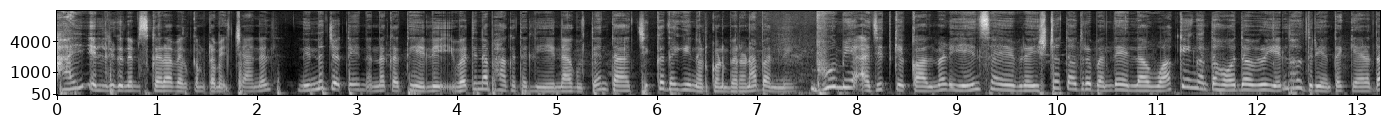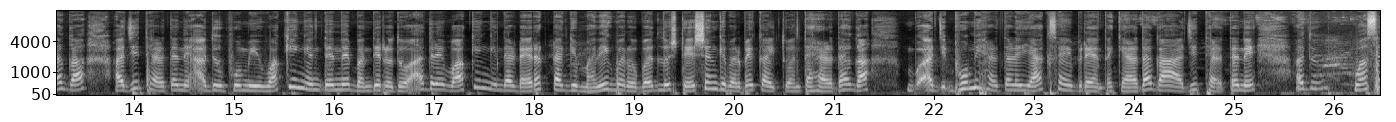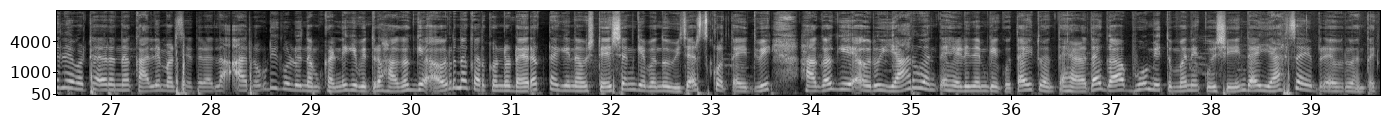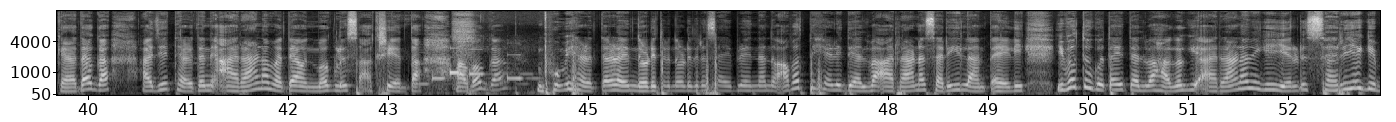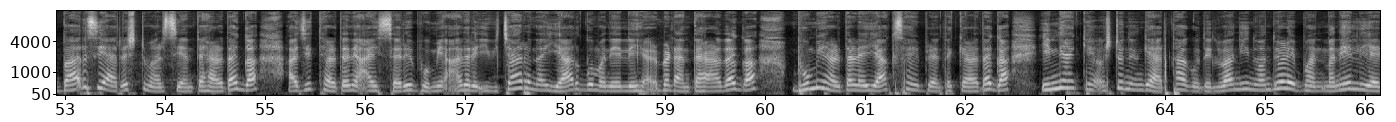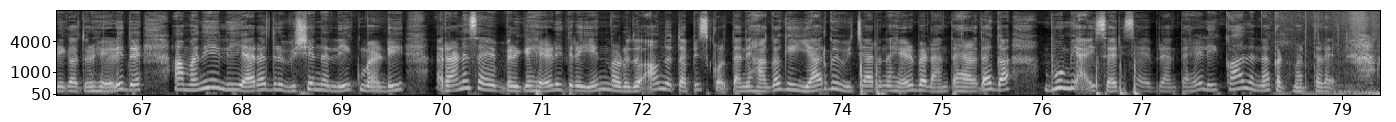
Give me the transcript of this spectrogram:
Hi, ಎಲ್ರಿಗೂ ನಮಸ್ಕಾರ. Welcome to my channel ನಿನ್ನ ಜೊತೆ ನನ್ನ ಕಥೆಯಲ್ಲಿ ಇವತ್ತಿನ ಭಾಗದಲ್ಲಿ ಏನಾಗುತ್ತೆ ಅಂತ ಚಿಕ್ಕದಾಗಿ ನೋಡ್ಕೊಂಡು ಬರೋಣ. ಬನ್ನಿ. ಭೂಮಿ ಅಜಿತ್ಗೆ ಕಾಲ್ ಮಾಡಿ, ಏನು ಸಾಹೇಬ್ರೆ, ಇಷ್ಟೊತ್ತಾದರೂ ಬಂದೇ ಇಲ್ಲ. ವಾಕಿಂಗ್ ಅಂತ ಹೋದವರು ಎಲ್ಲಿ ಹೋದ್ರಿ? ಅಂತ ಕೇಳಿದಾಗ ಅಜಿತ್ ಹೇಳ್ತಾನೆ, ಅದು ಭೂಮಿ ವಾಕಿಂಗ್ ಅಂತಲೇ ಬಂದಿರೋದು. ಆದರೆ ವಾಕಿಂಗಿಂದ ಡೈರೆಕ್ಟಾಗಿ ಮನೆಗೆ ಬರೋ ಬದಲು ಸ್ಟೇಷನ್ಗೆ ಬರಬೇಕಾಯ್ತು ಅಂತ ಹೇಳಿದಾಗ, ಅಜಿ, ಭೂಮಿ ಹೇಳ್ತಾಳೆ, ಯಾಕೆ ಸಾಹೇಬ್ರೆ? ಅಂತ ಕೇಳಿದಾಗ ಅಜಿತ್ ಹೇಳ್ತಾನೆ, ಅದು ವಾಸಲೆ ವಠಾರನ್ನು ಖಾಲಿ ಮಾಡಿಸಿದ್ರಲ್ಲ, ಆ ರೌಡಿಗಳು ನಮ್ಮ ಕಣ್ಣಿಗೆ ಬಿದ್ದರು ಹಾಗಾಗಿ ಅವ್ರನ್ನ ಕರ್ಕೊಂಡು ಡೈರೆಕ್ಟಾಗಿ ನಾವು ಸ್ಟೇಷನ್ಗೆ ಬಂದು ವಿಚಾರಿಸ್ಕೊಳ್ತಾ ಇದ್ವಿ. ಹಾಗಾಗಿ ಅವರು ಯಾರು ಅಂತ ಹೇಳಿ ನಮಗೆ ಗೊತ್ತಾಯಿತು ಅಂತ ಹೇಳಿದಾಗ, ಭೂಮಿ ತುಂಬಾ ಖುಷಿಯಿಂದ, ಯಾರು ಸಾಹೇಬ್ರೆ ಅವರು? ಅಂತ ಕೇಳಿದಾಗ, ಅಜಿತ್ ಹೇಳ್ತಾನೆ, ಆ ರಾಣ ಮತ್ತು ಅವನ ಮಗಳು ಸಾಕ್ಷಿ ಅಂತ. ಆವಾಗ ಭೂಮಿ ಹೇಳ್ತಾಳೆ, ನೋಡಿದ್ರೆ ನೋಡಿದ್ರೆ ಸಾಹೇಬ್ರೆ, ನಾನು ಅವತ್ತು ಹೇಳಿದ್ದೆ ಅಲ್ವಾ, ಆ ರಾಣ ಸರಿ ಇಲ್ಲ ಅಂತ ಹೇಳಿ. ಇವತ್ತು ಗೊತ್ತಾಯ್ತಲ್ವಾ ಹಾಗಾಗಿ ಆ ರಾಣನಿಗೆ ಎರಡು ಸರಿಯಾಗಿ ಬಾರಿಸಿ ಅರೆಸ್ಟ್ ಮಾಡಿಸಿ ಅಂತ ಹೇಳಿದಾಗ ಅಜಿತ್ ಹೇಳ್ತಾನೆ ಆಯ್ತು ಸರಿ ಭೂಮಿ, ಆದರೆ ಈ ವಿಚಾರನ ಯಾರಿಗೂ ಮನೆಯಲ್ಲಿ ಹೇಳಬೇಡ ಅಂತ ಹೇಳಿದಾಗ ಭೂಮಿ ಹೇಳ್ತಾಳೆ, ಯಾಕೆ ಸಾಹೇಬ್ರೆ? ಅಂತ ಕೇಳಿದಾಗ, ಇನ್ಯಾಕೆ, ಅಷ್ಟು ನಿನಗೆ ಅರ್ಥ ಆಗೋದಿಲ್ವಾ? ನೀನು ಒಂದು ವೇಳೆ ಮನೆಯಲ್ಲಿ ಯಾರಿಗಾದರೂ ಹೇಳಿದರೆ, ಆ ಮನೆಯಲ್ಲಿ ಯಾರಾದರೂ ವಿಷಯನ ಲೀಕ್ ಮಾಡಿ, ರಾಣ ಸಾಹೇಬರಿಗೆ ಹೇಳಿದರೆ ಏನು ಮಾಡೋದು? ಅವನು ತಪ್ಪಿಸ್ಕೊಳ್ತಾನೆ. ಹಾಗಾಗಿ ಯಾರಿಗೂ ಈ ವಿಚಾರನ ಹೇಳಬೇಡ ಅಂತ ಹೇಳಿದಾಗ, ಭೂಮಿ ಐ ಸರಿ ಸಾಹೇಬ್ರೆ ಅಂತ ಹೇಳಿ ಕಾಲನ್ನು ಕಟ್ ಮಾಡ್ತಾಳೆ.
